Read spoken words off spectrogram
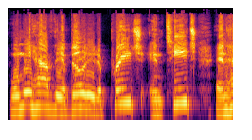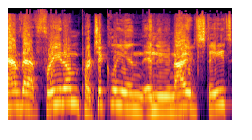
when we have the ability to preach and teach and have that freedom, particularly in, in the United States,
